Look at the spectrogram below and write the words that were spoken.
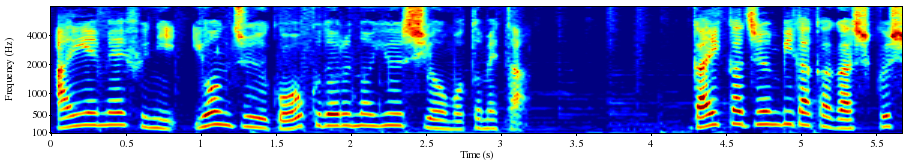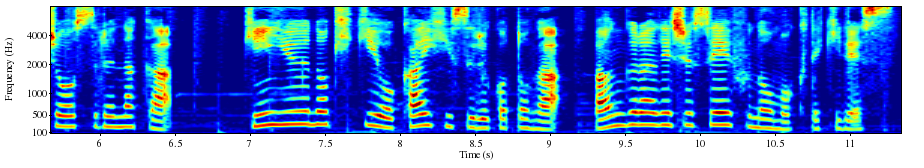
IMF に45億ドルの融資を求めた。外貨準備高が縮小する中、金融の危機を回避することがバングラデシュ政府の目的です。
